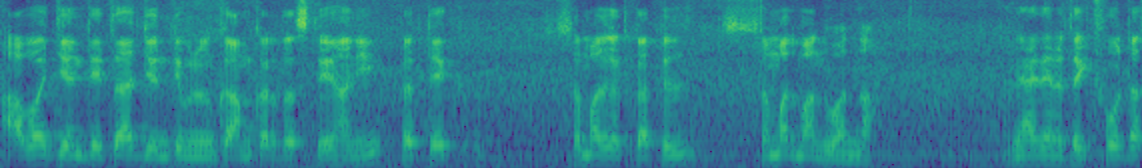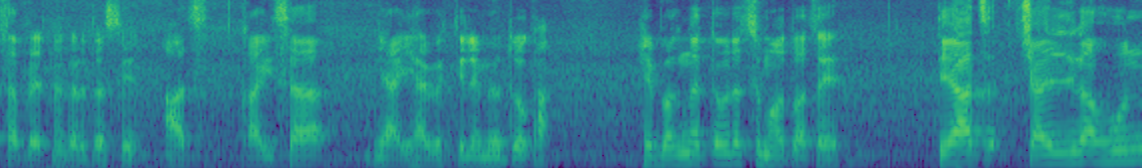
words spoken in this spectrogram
आवाज जनतेचा जनते म्हणून काम करत असते आणि प्रत्येक समाज घटकातील समाज बांधवांना न्याय देण्याचा एक छोटासा प्रयत्न करत असते. आज काहीसा न्याय ह्या व्यक्तीला मिळतो का? हे बघणं तेवढंच महत्त्वाचं आहे. ते आज चाळीसगावहून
